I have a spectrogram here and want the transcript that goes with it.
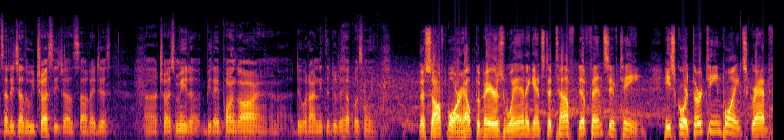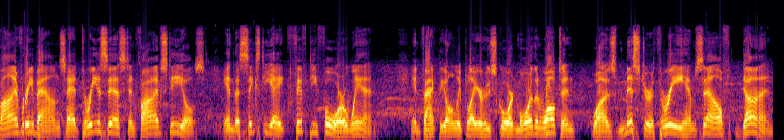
tell each other we trust each other, so they just uh, trust me to be their point guard and uh, do what I need to do to help us win. The sophomore helped the Bears win against a tough defensive team. He scored 13 points, grabbed five rebounds, had three assists, and five steals in the 68 54 win. In fact, the only player who scored more than Walton was Mr. Three himself, Dunn,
